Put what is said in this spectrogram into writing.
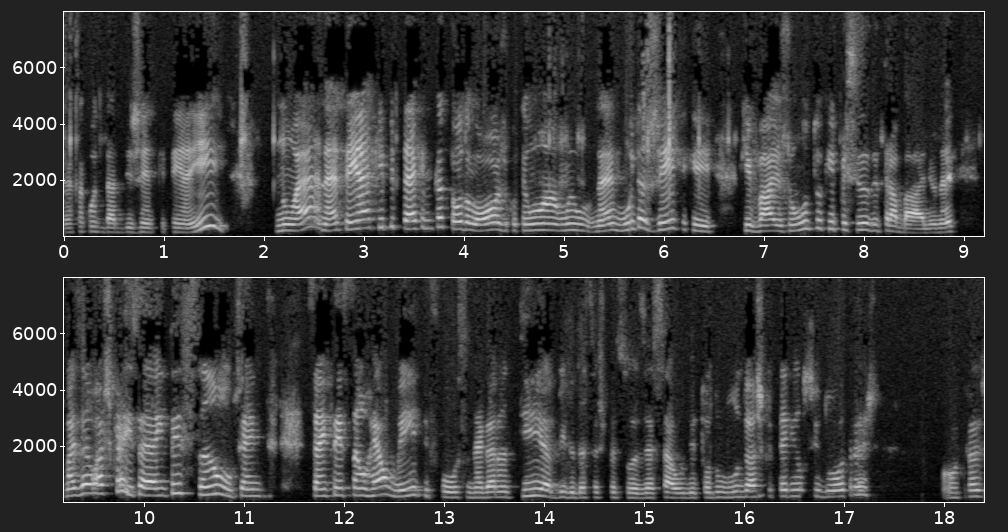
essa quantidade de gente que tem aí, não é, né? Tem a equipe técnica toda, lógico, tem uma, uma né, muita gente que, que vai junto que precisa de trabalho, né? Mas eu acho que é isso, é a intenção, se a, se a intenção realmente fosse, né, garantir a vida dessas pessoas e a saúde de todo mundo, eu acho que teriam sido outras outras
